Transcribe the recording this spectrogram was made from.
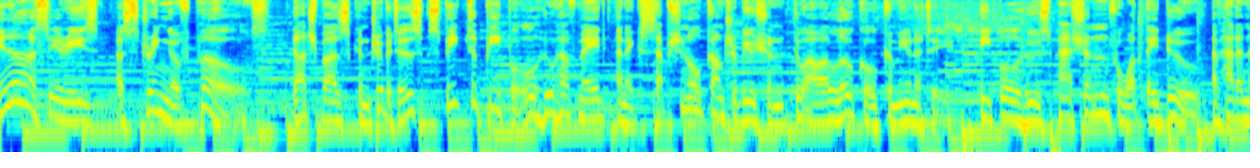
In our series, A String of Pearls, Dutch Buzz contributors speak to people who have made an exceptional contribution to our local community. People whose passion for what they do have had an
